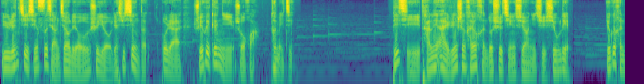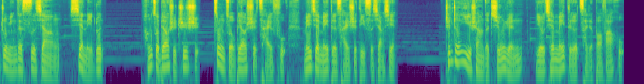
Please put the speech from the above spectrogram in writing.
与人进行思想交流是有连续性的，不然谁会跟你说话？多没劲。比起谈恋爱，人生还有很多事情需要你去修炼。有个很著名的四象限理论：横坐标是知识，纵坐标是财富，没钱没德才是第四象限。真正意义上的穷人，有钱没德才是暴发户，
